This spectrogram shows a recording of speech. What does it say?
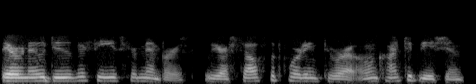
There are no dues or fees for members. We are self supporting through our own contributions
